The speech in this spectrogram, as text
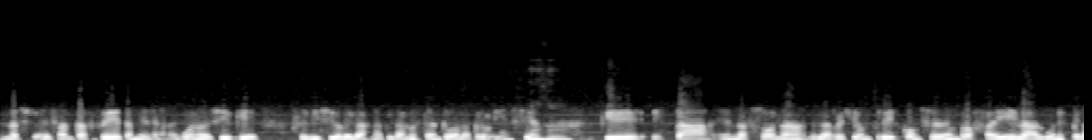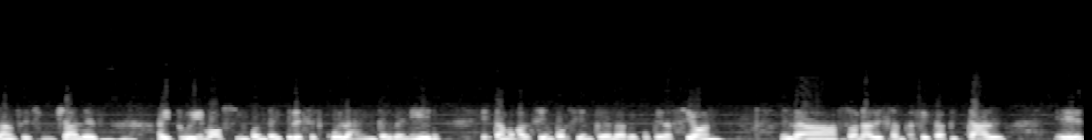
en la ciudad de Santa Fe, también es bueno decir que el servicio de gas natural no está en toda la provincia. Que está en la zona de la región 3 con sede en Rafaela, algo en Esperanza y Sunchales. Ahí tuvimos 53 escuelas a intervenir, estamos al 100% de la recuperación. En la zona de Santa Fe Capital eh,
